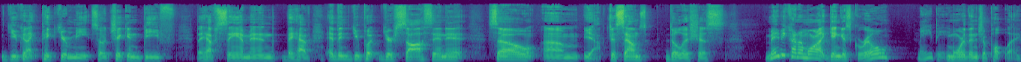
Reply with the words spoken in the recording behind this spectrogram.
you can like pick your meat. So chicken, beef. They have salmon. They have, and then you put your sauce in it. So um, yeah, just sounds delicious. Maybe kind of more like Genghis Grill, Maybe. more than Chipotle.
